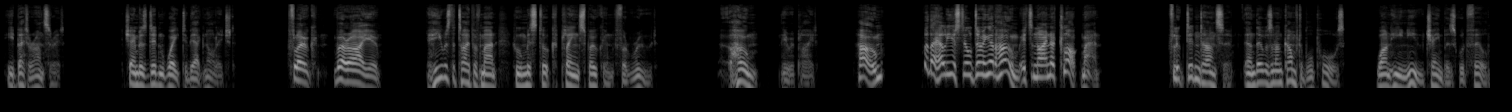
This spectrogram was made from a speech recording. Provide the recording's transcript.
he'd better answer it. Chambers didn't wait to be acknowledged. Fluke, where are you? He was the type of man who mistook plain spoken for rude. Home, he replied. Home? What the hell are you still doing at home? It's nine o'clock, man. Fluke didn't answer, and there was an uncomfortable pause, one he knew Chambers would fill.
